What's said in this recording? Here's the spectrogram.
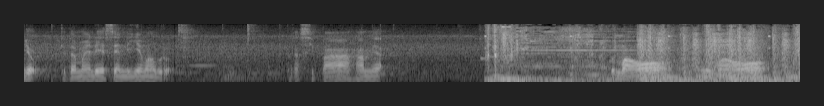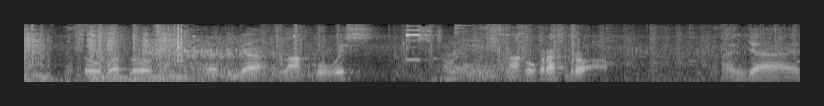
Yuk kita main di SND nya ma bro. Kita kasih paham ya. Lu mau lu mau. Tuh buat lu. Ada tiga laku wis. Laku keras bro. Anjay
